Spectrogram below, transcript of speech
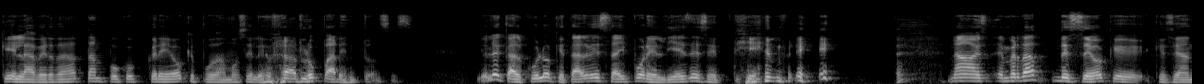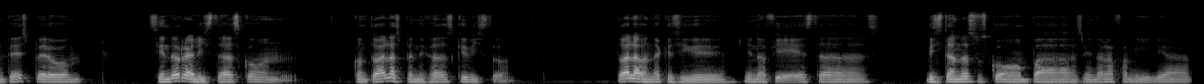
que la verdad tampoco creo que podamos celebrarlo para entonces. Yo le calculo que tal vez ahí por el 10 de septiembre. no, es, en verdad deseo que, que sea antes, pero siendo realistas con, con todas las pendejadas que he visto, toda la banda que sigue yendo a fiestas, visitando a sus compas, viendo a la familia,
